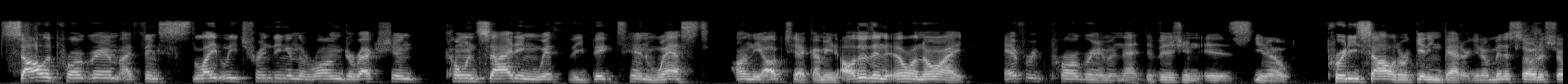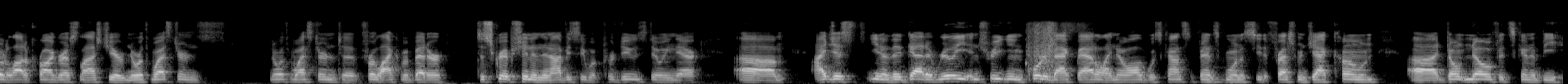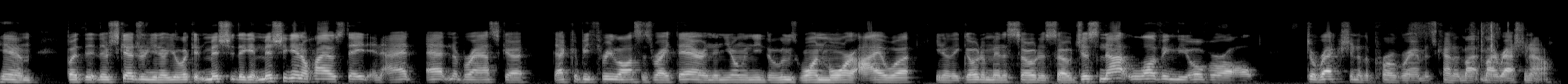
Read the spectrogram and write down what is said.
solid program. I think slightly trending in the wrong direction, coinciding with the Big Ten West on the uptick. I mean, other than Illinois, every program in that division is you know pretty solid or getting better. You know, Minnesota showed a lot of progress last year. Northwestern's Northwestern, to for lack of a better description, and then obviously what Purdue's doing there. Um, I just, you know, they've got a really intriguing quarterback battle. I know all Wisconsin fans want to see the freshman Jack Coan. Uh, don't know if it's going to be him, but their schedule, you know, you look at Michigan, they get Michigan, Ohio State, and at, at Nebraska that could be three losses right there, and then you only need to lose one more. Iowa, you know, they go to Minnesota. So just not loving the overall direction of the program is kind of my, my rationale.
